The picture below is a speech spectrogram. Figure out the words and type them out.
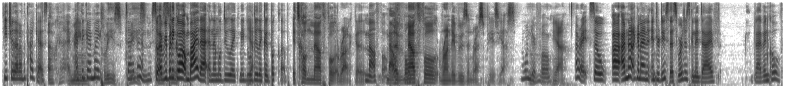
feature that on the podcast. okay. I mean, I think I might please dive please, in. So everybody go out and buy that, and then we'll do like maybe we'll do like a book club. It's called Mouthful Erotica. Mouthful. Mouth- Uh, Mouthful? mouthful rendezvous and recipes. Yes. Wonderful. Yeah. All right, so uh, I'm not going to introduce this. We're just going to dive dive in cold.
